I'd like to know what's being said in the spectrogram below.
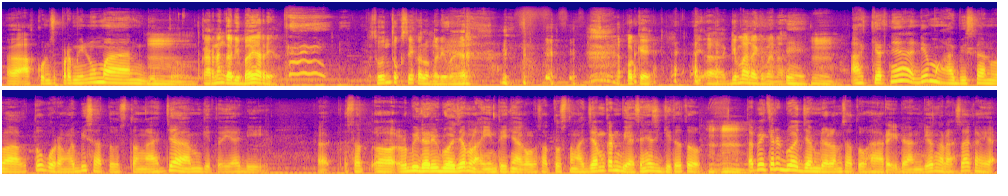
eh, akun seperminuman gitu. Hmm, karena nggak dibayar ya? Suntuk sih kalau nggak dibayar. Oke, Gi- eh, gimana gimana? Eh. Hmm. Akhirnya dia menghabiskan waktu kurang lebih satu setengah jam gitu ya di eh, sat- eh, lebih dari dua jam lah intinya kalau satu setengah jam kan biasanya segitu tuh. Mm-mm. Tapi akhirnya dua jam dalam satu hari dan dia ngerasa kayak,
